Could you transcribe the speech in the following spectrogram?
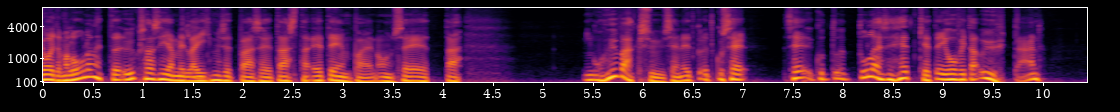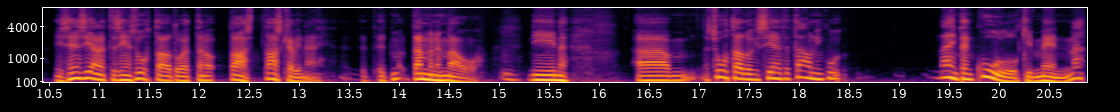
Joo, ja mä luulen, että yksi asia, millä ihmiset pääsee tästä eteenpäin, on se, että niin kuin hyväksyy sen, että, että kun, se, se, kun tulee se hetki, että ei huvita yhtään, niin sen sijaan, että siihen suhtautuu, että no taas, taas kävi näin, että, että tämmöinen mä oon, mm. niin ähm, suhtautuukin siihen, että tämä on niin kuin, näin tämän kuuluukin mennä.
